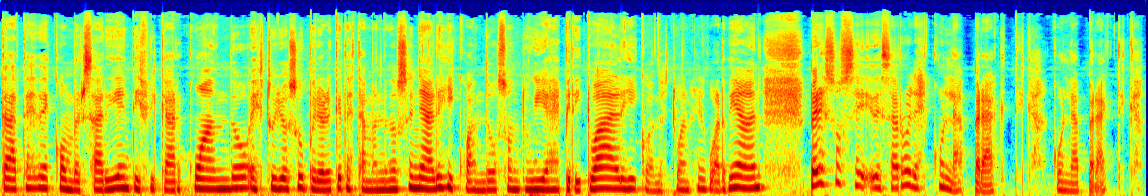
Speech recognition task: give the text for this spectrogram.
trates de conversar e identificar cuándo es tu yo superior el que te está mandando señales y cuándo son tus guías espirituales y cuándo es tu ángel guardián. Pero eso se desarrolla es con la práctica, con la práctica.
